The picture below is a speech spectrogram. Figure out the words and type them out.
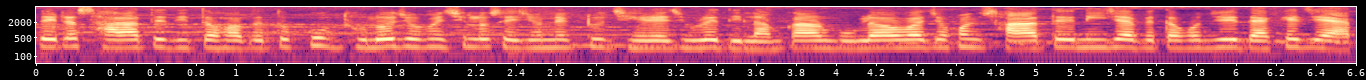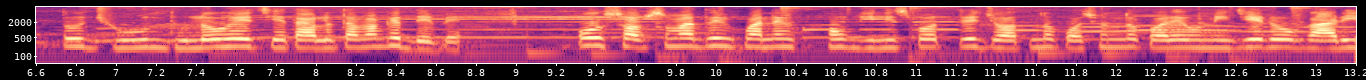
তো এটা সারাতে দিতে হবে। তো খুব ধুলো জমেছিল, সেই জন্য একটু ঝেড়ে ঝুড়ে দিলাম। কারণ বুলা বাবা যখন সারাতে নিয়ে যাবে, তখন যদি দেখে যে এত ঝুল ধুলো হয়েছে, তাহলে তো আমাকে দেবে। ও সবসময় মানে খুব জিনিসপত্রের যত্ন পছন্দ করে। ও নিজেরও গাড়ি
